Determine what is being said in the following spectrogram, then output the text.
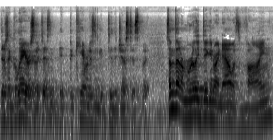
there's a glare, so it doesn't. It, the camera doesn't get, do the justice. But something that I'm really digging right now is Vine.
